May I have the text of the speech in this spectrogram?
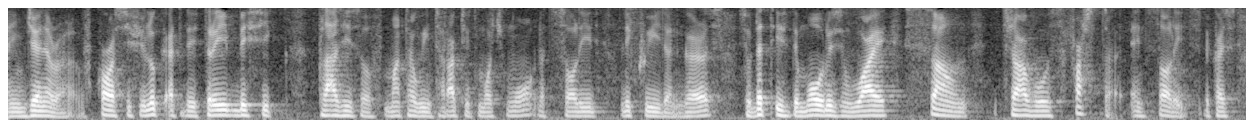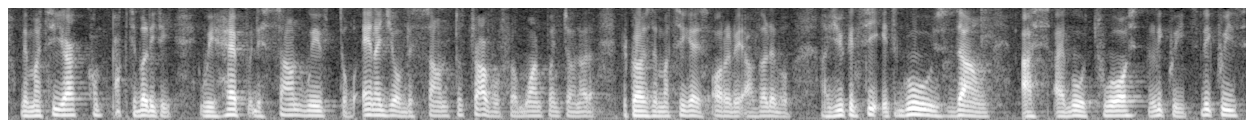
in general. Of course, if you look at the three basic classes of matter we interact with much more, that's solid, liquid, and gas. So that is the more reason why sound travels faster in solids because the material compactability will help the sound wave, the energy of the sound to travel from one point to another because the material is already available. And you can see it goes down as I go towards liquids. Liquids,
